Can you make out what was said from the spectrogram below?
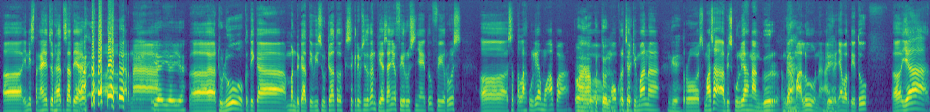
eh, ini setengahnya curhat Ustaz ya. Eh, karena Iya, iya, iya. eh, dulu ketika mendekati wisuda atau skripsi itu kan biasanya virusnya itu virus eh, setelah kuliah mau apa? Wah, Gitu. betul. Mau kerja Oke. di mana? Nggih. Terus masa habis kuliah nganggur nggak Iya. malu? Nah, Iya. akhirnya waktu itu Uh, ya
